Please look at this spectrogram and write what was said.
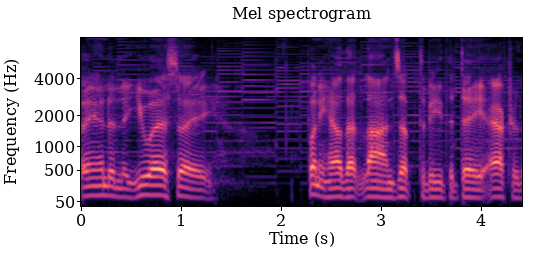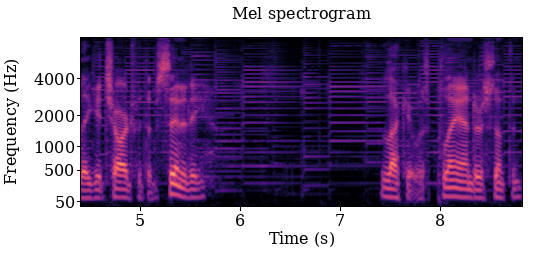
Banned in the USA. Funny how that lines up to be the day after they get charged with obscenity. Like it was planned or something.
